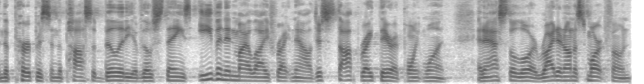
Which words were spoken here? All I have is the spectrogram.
and the purpose and the possibility of those things, even in my life right now? Just stop right there at point one and ask the Lord, write it on a smartphone.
